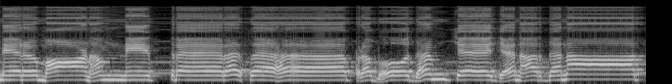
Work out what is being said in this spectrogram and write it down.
निर्माणं नेत्ररसः प्रबोधं च जनार्दनात्।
